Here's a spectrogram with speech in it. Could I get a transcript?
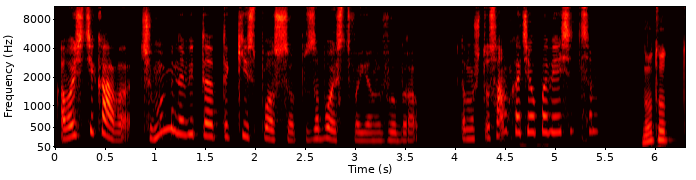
А вось цікава, чаму менавіта такі спосаб забойства ён выбраў, Таму што сам хацеў павесіцца. Ну тут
